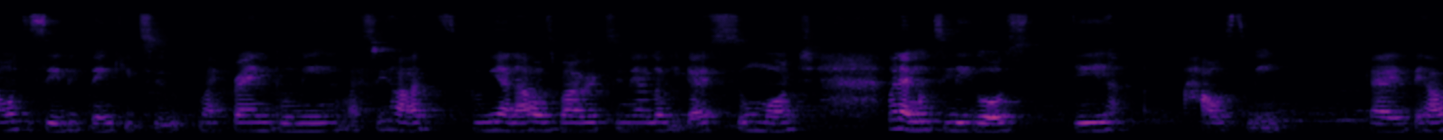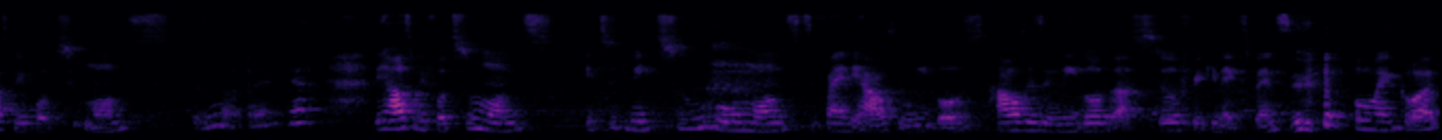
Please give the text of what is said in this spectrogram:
I want to say a big thank you to my friend Bumi, my sweetheart. Bumi and her husband wrote to me. I love you guys so much. When I moved to Lagos, they housed me. Guys, they housed me for two months. Isn't it? Uh, yeah. They housed me for two months it took me two whole months to find a house in Lagos. Houses in Lagos are so freaking expensive. oh my god.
